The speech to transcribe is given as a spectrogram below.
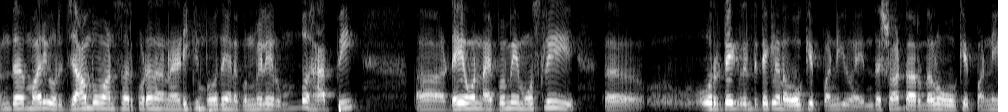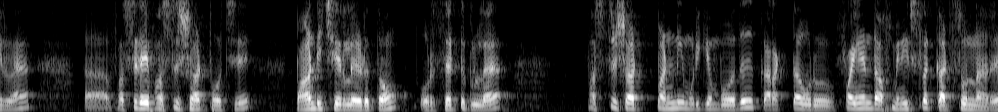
அந்த மாதிரி ஒரு ஜாம்பவான் சார் கூட நான் நடிக்கும்போது எனக்கு உண்மையிலேயே ரொம்ப ஹாப்பி டே ஒன் நான் எப்போவுமே மோஸ்ட்லி ஒரு டேக் ரெண்டு டேக்கில் நான் ஓகே பண்ணிடுவேன் எந்த ஷாட்டாக இருந்தாலும் ஓகே பண்ணிடுவேன் ஃபஸ்ட் டே ஃபஸ்ட்டு ஷாட் போச்சு. பாண்டிச்சேரியில் எடுத்தோம். ஒரு செட்டுக்குள்ளே ஃபஸ்ட்டு ஷாட் பண்ணி முடிக்கும்போது கரெக்டாக ஒரு ஃபைவ் அண்ட் ஆஃப் மினிட்ஸில் கட் சொன்னார்.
